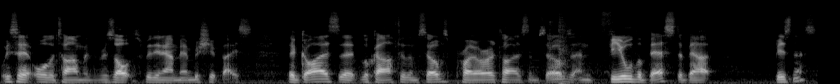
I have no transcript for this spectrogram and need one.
We see it all the time with results within our membership base. The guys that look after themselves, prioritize themselves, and feel the best about business,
